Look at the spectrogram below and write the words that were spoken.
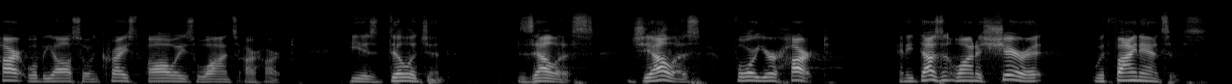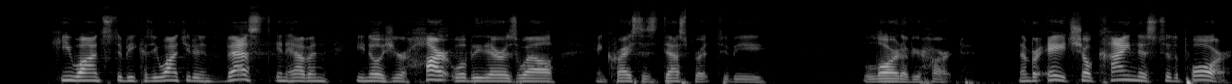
heart will be also. And Christ always wants our heart. He is diligent, zealous, jealous for your heart. And He doesn't want to share it with finances. He wants to be, because He wants you to invest in heaven. He knows your heart will be there as well. And Christ is desperate to be Lord of your heart. Number eight, show kindness to the poor.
